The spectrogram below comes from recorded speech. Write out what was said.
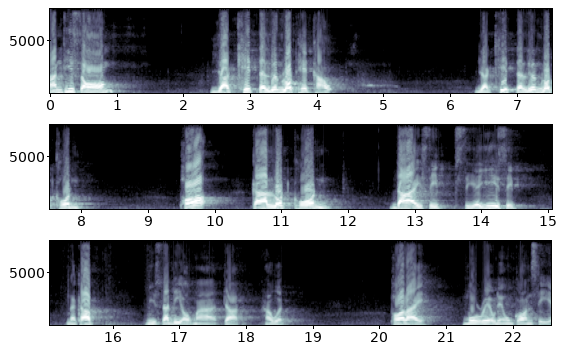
อันที่สอง อย่าคิดแต่เรื่องลดเฮดเขา อย่าคิดแต่เรื่องลดคน เพราะการลดคนได้สิบเสียยี่สิบนะครับ มีสตัดดี้ออกมาจากฮาร์วาร์ดเพราะอะไรโมเรลในองค์กรเสีย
